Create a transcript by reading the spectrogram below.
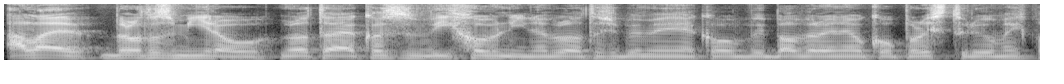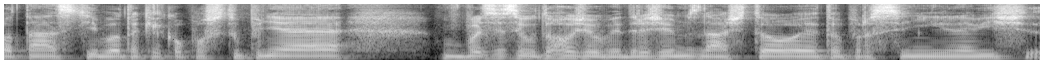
Ale bylo to s mírou, bylo to jako z výchovný, nebylo to, že by mi jako vybavili nebo koupili studium mých 15, bylo tak jako postupně, vůbec si u toho, že vydržím, znáš to, je to prostě nikdy nevíš, uh,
